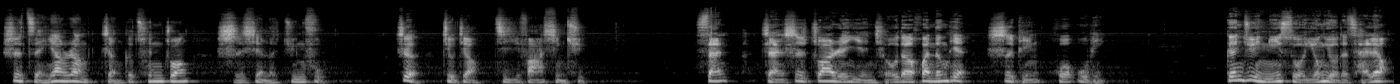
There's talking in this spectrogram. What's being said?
是怎样让整个村庄实现了均富，这就叫激发兴趣。三、展示抓人眼球的幻灯片、视频或物品。根据你所拥有的材料，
